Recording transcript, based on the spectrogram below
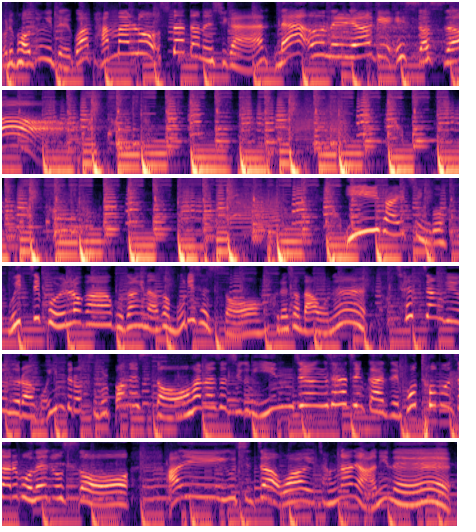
우리 버둥이들과 반말로 수다 떠는 시간. 나 오늘 여기 있었어. 이사이 친구 윗집 보일러가 고장이 나서 물이 샜어 그래서 나 오늘 책장 비우느라고 힘들어 죽을 뻔했어. 하면서 지금 인증 사진까지 포토 문자를 보내줬어. 아니 이거 진짜 와 장난이 아니네.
